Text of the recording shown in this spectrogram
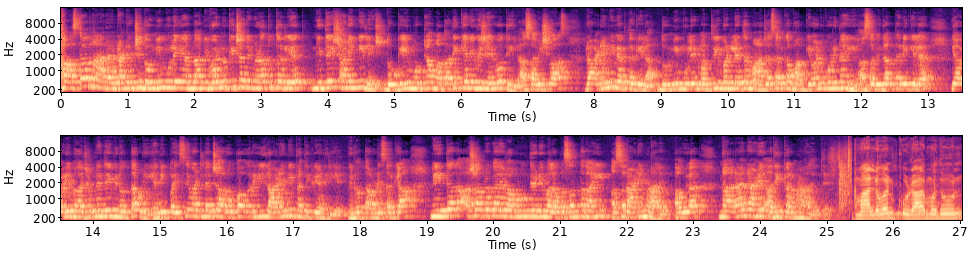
खासदार नारायण राणेंची दोन्ही मुले यंदा निवडणुकीच्या रिंगणात उतरली आहेत. नितेश आणि निलेश दोघेही मोठ्या मताधिक्याने विजयी होतील असा विश्वास राणेंनी व्यक्त केला. दोन्ही मुले मंत्री बनले तर माझ्यासारखं भाग्यवान कोणी नाही असं विधान त्यांनी केलं यावेळी भाजप नेते विनोद तावडे यांनी पैसे वाटल्याच्या आरोपावरही राणेंनी प्रतिक्रिया दिली आहे. विनोद तावडे सारख्या नेत्याला अशा प्रकारे वागणूक देणे मला पसंत नाही असं राणे म्हणाले. पाहुयात नारायण राणे अधिक काय म्हणाले ते. मालवण कुडाळमधून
